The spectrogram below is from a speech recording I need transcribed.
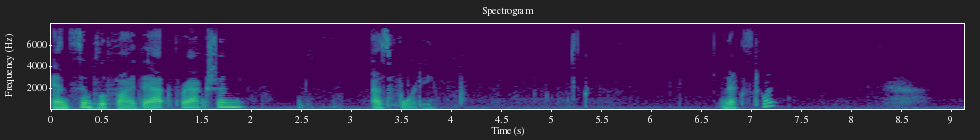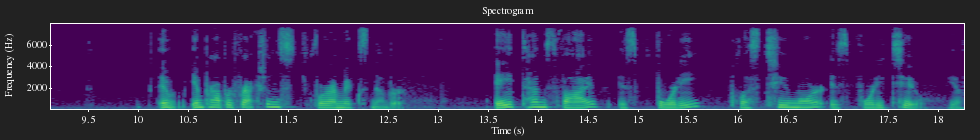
and simplify that fraction as 40. Next one. improper fractions for our mixed number. 8 times 5 is 40, plus 2 more is 42. We have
